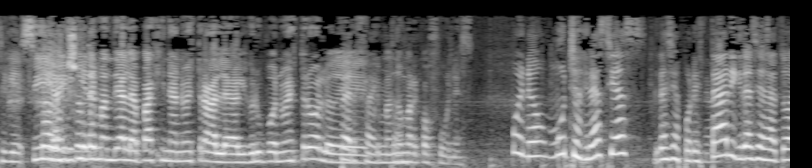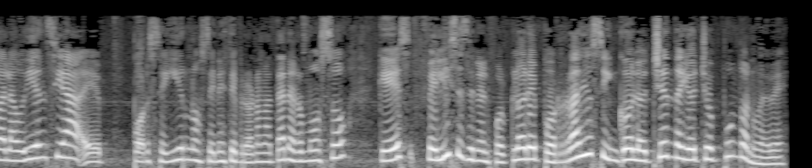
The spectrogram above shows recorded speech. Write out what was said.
Así que Sí, ahí que yo te mandé a la página nuestra, al, al grupo nuestro, lo de Perfecto. que mandó Marco Funes. Bueno, muchas gracias, gracias por estar y gracias a toda la audiencia eh, por seguirnos en este programa tan hermoso que es Felices en el Folclore por Radio 5, el 88.9.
